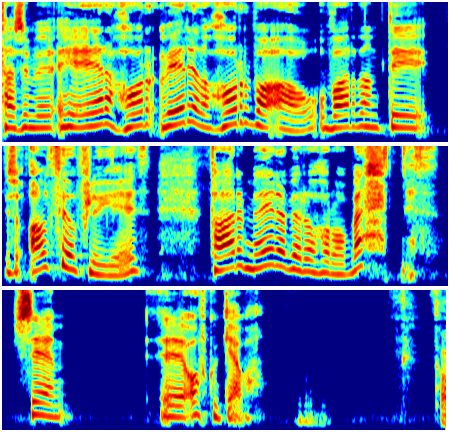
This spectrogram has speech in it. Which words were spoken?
það sem er að verið að horfa á varðandi alþjóðflugið, það er meira verið að horfa á vettnið sem e, orkugjafa. Þá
